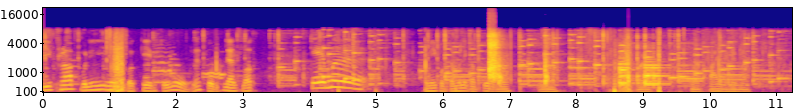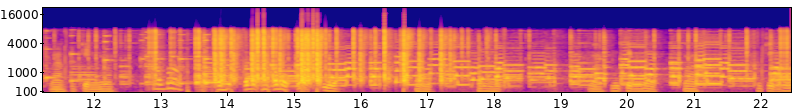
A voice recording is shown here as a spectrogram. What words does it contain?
ดีครับวันนี้เราอยู่กับเกมซูโม่และผมแลนสล็อตเกมเมอร์วันนี้ผมจะมาเล่นกับเพื่อนนะมามามาไฟกันเลยมามาคุณเก่งเลยนะเอาบอกเอาบอกเอาบอกเอาบอกอ้วกอ้วกจังจังนะมามึงเก่งเลยมามึงเก่งใช่ไหม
